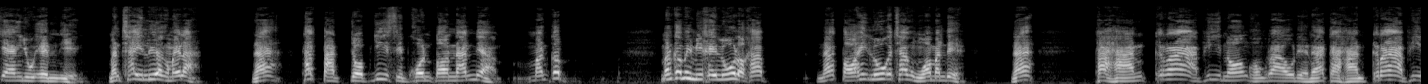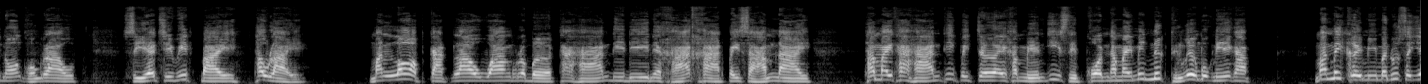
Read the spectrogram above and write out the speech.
แจงยูเอ็นอีก มันใช่เรื่องไหมล่ะ นะ ถ้าตัดจบยี่สิบคนตอนนั้นเนี่ย มันก็มันก็ไม่มีใครรู้หรอกครับ นะ ต่อให้รู้ก็ช่างหัวมันดินะ ทหารกล้าพี่น้องของเราเนี่ยนะ ทหารกล้าพี่น้องของเราเสียชีวิตไปเท่าไหร่ มันลอบกัดเราวางระเบิดทหารดีๆเนี่ยขาขาดไปสามนายทำไมทหารที่ไปเจอไอ้เขมรยี่สิบคนทำไมไม่นึกถึงเรื่องพวกนี้ครับ มันไม่เคยมีมนุษย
